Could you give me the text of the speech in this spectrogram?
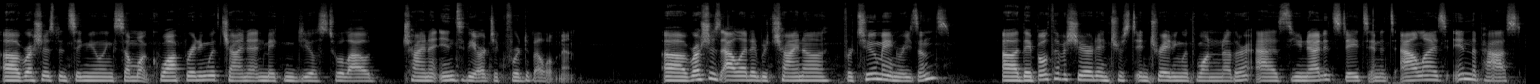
uh, Russia has been signaling somewhat cooperating with China and making deals to allow China into the Arctic for development. Uh, Russia is allied with China for two main reasons. Uh, they both have a shared interest in trading with one another, as the United States and its allies in the past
